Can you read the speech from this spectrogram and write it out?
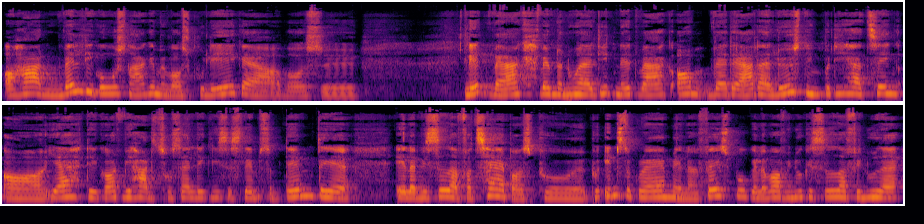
og har nogle vældig gode snakke med vores kollegaer og vores øh, netværk, hvem der nu er i dit netværk, om hvad det er, der er løsningen på de her ting. Og ja, det er godt, vi har det trods alt ikke lige så slemt som dem. Det er, eller vi sidder og fortaber os på, øh, på Instagram eller Facebook, eller hvor vi nu kan sidde og finde ud af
